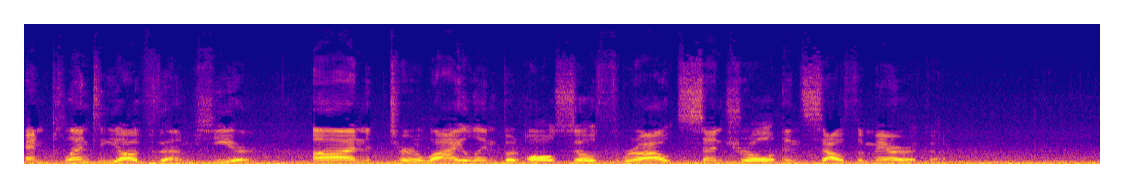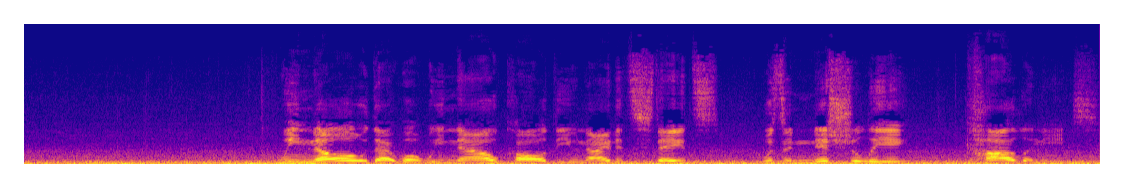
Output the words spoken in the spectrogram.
and plenty of them here on Turtle Island, but also throughout Central and South America. We know that what we now call the United States was initially colonies,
